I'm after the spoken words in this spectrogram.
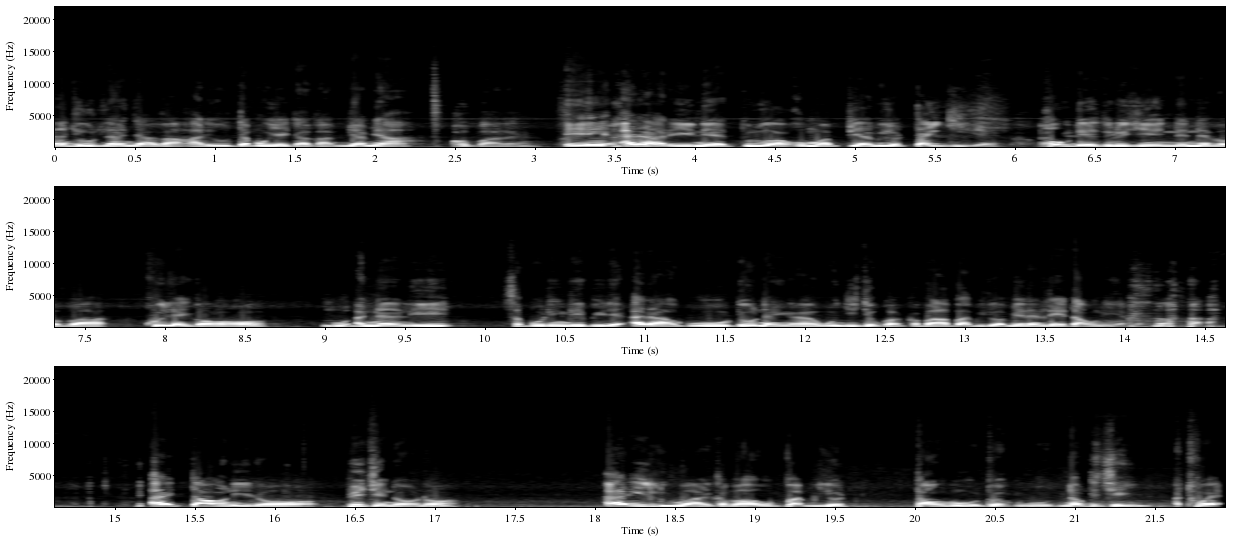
လမ်းကျူလမ်းကြားကဟာတွေကိုတက်ဖို့ရိုက်တာကများများဟုတ်ပါတယ်အေးအဲ့ဓာတွေနဲ့သူတို့ကဟိုမှာပြန်ပြီးတော့တိုက်ကြည့်တယ်ဟုတ်တယ်ဆိုလို့ရှိရင်နည်းနည်းပါးပါးခွေးလိုက်ကောင်းအောင်ဟိုအနံ့လေး supporting လေးပြီးတယ်အဲ့ဒါကိုတို့နိုင်ငံကဝန်ကြီးချုပ်ကကဘာပတ်ပြီးတော့အများနဲ့လှည့်တောင်းနေရအဲ့တောင်းနေတော့ဖြစ်ချင်တော့နော်အဲ့ဒီလူကကဘာကိုပတ်ပြီးတော့တောင်းဖို့အတွက်ကိုနောက်တစ်ချိန်အထွက်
